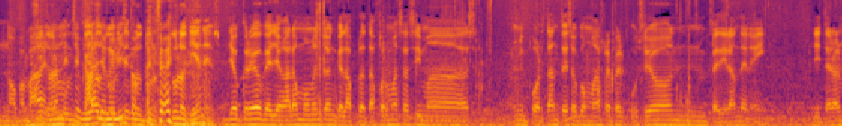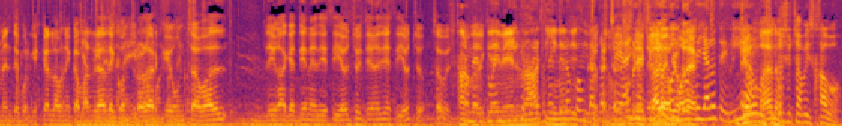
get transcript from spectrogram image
no papá, Si todo la leche, mundo- mira, claro, yo lo he tú, visto. lo- tú- tú lo tienes. Yo creo que llegará un momento en que las plataformas así más importantes o con más repercusión pedirán DNI. Literalmente, porque es que es la única Ya manera de DNI controlar que un chaval diga que tiene 18 y tiene 18, ¿sabes? Claro, pero tú que de verdad tiene hacértelo con 18. 14 años. Hombre, yo claro, con yo- 12 ya lo tenía. Yo, vosotros usabais Jabo.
